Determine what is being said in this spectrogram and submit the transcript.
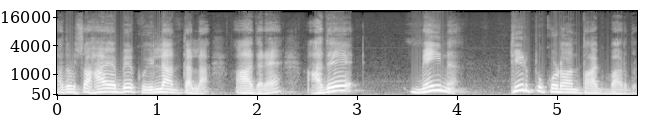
ಅದ್ರ ಸಹಾಯ ಬೇಕು, ಇಲ್ಲ ಅಂತಲ್ಲ. ಆದರೆ ಅದೇ ಮೇಯ್ನ್ ತೀರ್ಪು ಕೊಡೋವಂಥ ಆಗಬಾರ್ದು.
